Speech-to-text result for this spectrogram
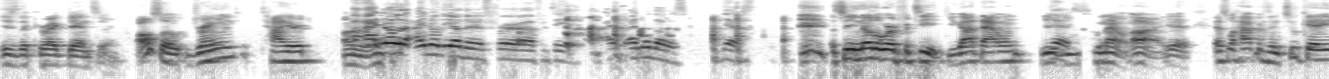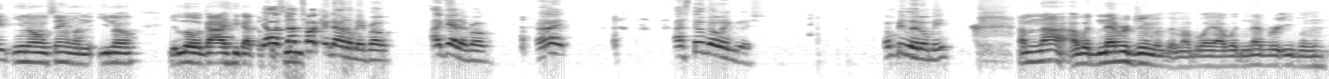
is the correct answer. Also, drained, tired, I, I know that. I know the others for uh, fatigue. I, I know those. Yes. So you know the word fatigue. You got that one. You, you Yes. got that one. All right, yeah. That's what happens in 2K. You know what I'm saying? When you know your little guy, he got the Yo, fatigue. stop talking down on me, bro. I get it, bro. All right. I still know English. Don't belittle me. I'm not. I would never dream of it, my boy. I would never even.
